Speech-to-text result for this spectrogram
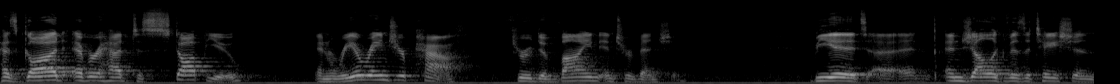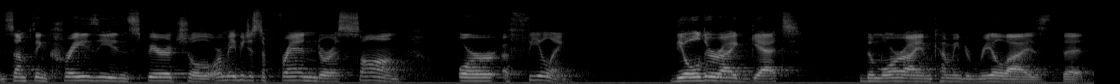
Has God ever had to stop you and rearrange your path through divine intervention? Be it uh, an angelic visitation, something crazy and spiritual, or maybe just a friend or a song or a feeling the older I get, the more I am coming to realize that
